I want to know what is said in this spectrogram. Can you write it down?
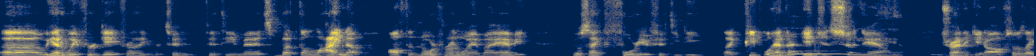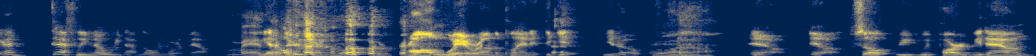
uh, we had to wait for a gate for I think for 10, 15 minutes. But the lineup off the north runway in Miami, it was like 40 or 50 deep. Like people had their engines shut down trying to get off. So I was like, I definitely know we're not going northbound. Man. We got a no. better chance the wrong way around the planet to get, you know, Wow. you know, you know. So we, we park, we down,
